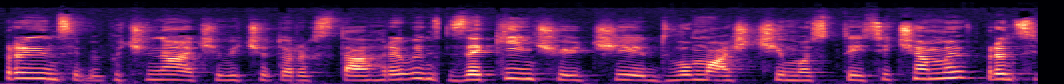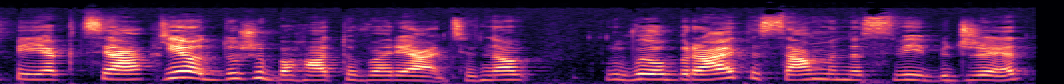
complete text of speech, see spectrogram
В принципі, починаючи від 400 гривень, закінчуючи двома з чимось тисячами, в принципі, як ця, є дуже багато варіантів. На ви обираєте саме на свій бюджет.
